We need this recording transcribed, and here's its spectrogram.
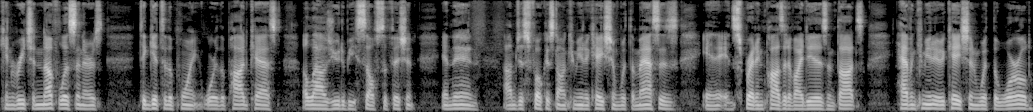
can reach enough listeners to get to the point where the podcast allows you to be self sufficient. And then I'm just focused on communication with the masses and, and, spreading positive ideas and thoughts, having communication with the world.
